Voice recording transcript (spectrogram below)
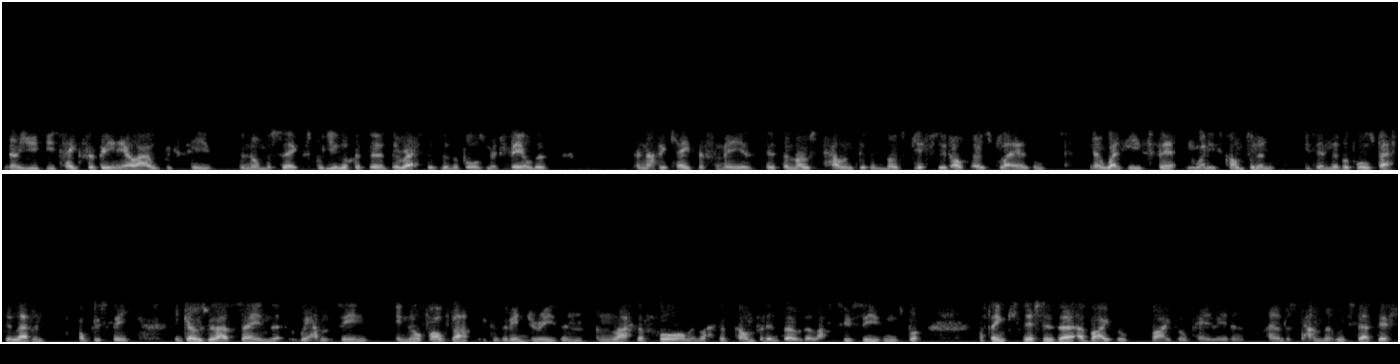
you know, you, you take Fabinho out because he's the number six, but you look at the, the rest of Liverpool's midfielders, and Naby Keita for me is, is the most talented and most gifted of those players. And you know, when he's fit and when he's confident, he's in Liverpool's best eleven. Obviously, it goes without saying that we haven't seen enough of that because of injuries and, and lack of form and lack of confidence over the last two seasons. But I think this is a, a vital, vital period, and I understand that we've said this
